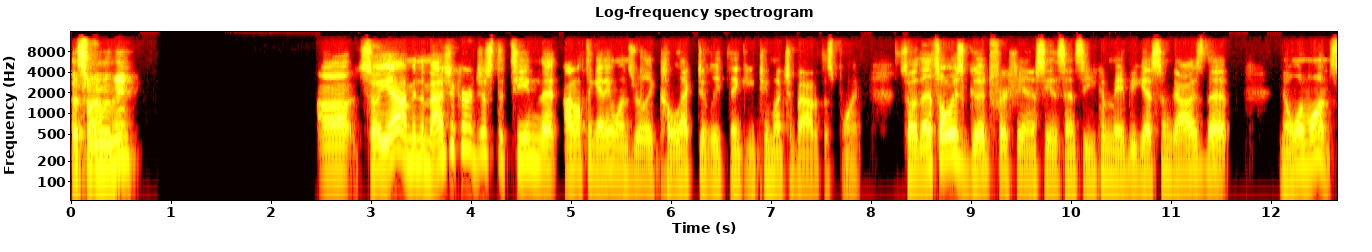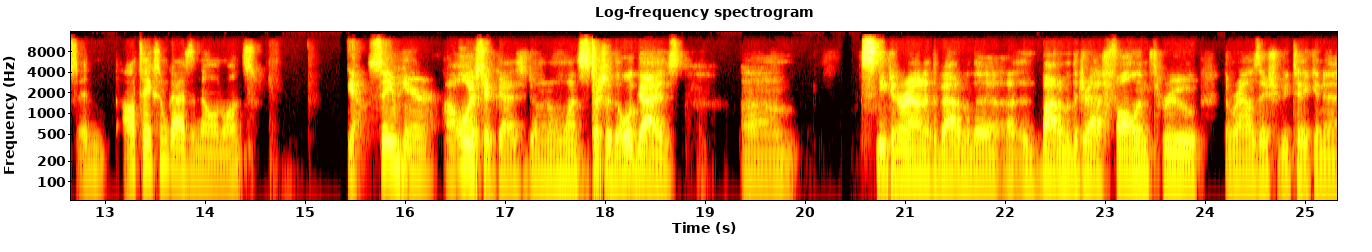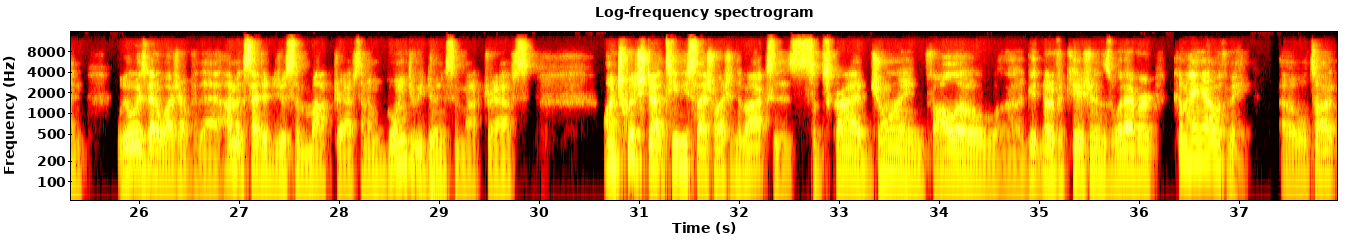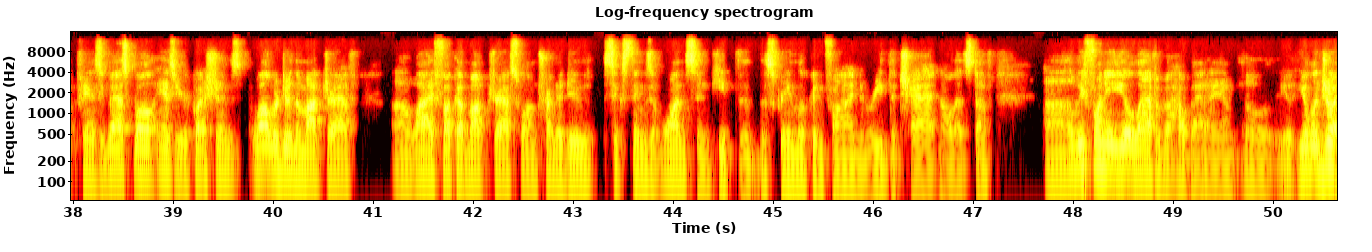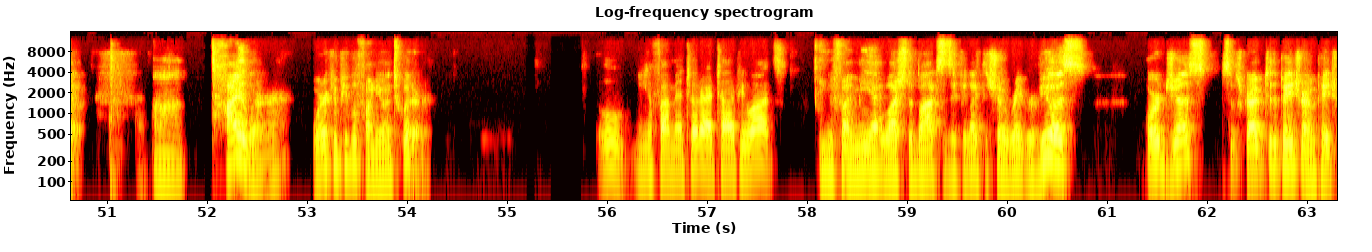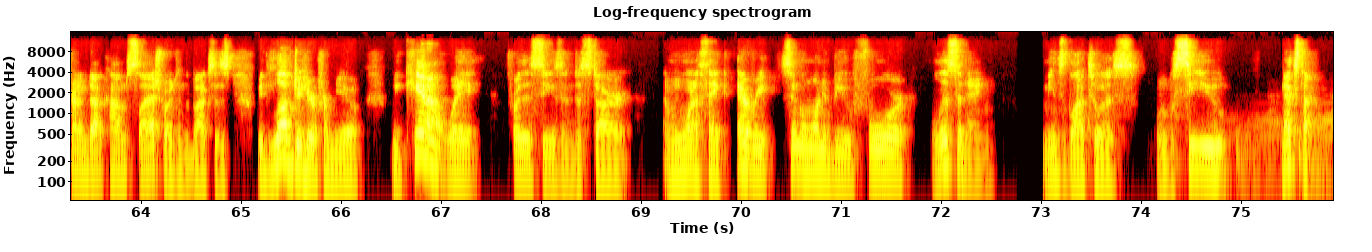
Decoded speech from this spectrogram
that's fine with me. Uh, so yeah, I mean the Magic are just a team that I don't think anyone's really collectively thinking too much about at this point. So that's always good for fantasy in the sense that you can maybe get some guys that no one wants, and I'll take some guys that no one wants. Yeah, same here. I always take guys who don't once, especially the old guys. Um, sneaking around at the bottom of the, uh, bottom of the draft, falling through the rounds they should be taken in. We always got to watch out for that. I'm excited to do some mock drafts, and I'm going to be doing some mock drafts on twitch.tv slash watching the boxes. Subscribe, join, follow, uh, get notifications, whatever. Come hang out with me. Uh, we'll talk fantasy basketball, answer your questions while we're doing the mock draft. Uh, why I fuck up mock drafts while I'm trying to do six things at once and keep the, the screen looking fine and read the chat and all that stuff. Uh, it'll be funny. You'll laugh about how bad I am. It'll, you'll enjoy it. Uh, Tyler, where can people find you on Twitter? Oh, you can find me on Twitter at Tyler P. Watts. You can find me at Watch the Boxes. If you like the show, rate, review us, or just subscribe to the Patreon, patreon.com slash watching the boxes. We'd love to hear from you. We cannot wait for this season to start. And we want to thank every single one of you for listening. It means a lot to us. We will see you next time.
